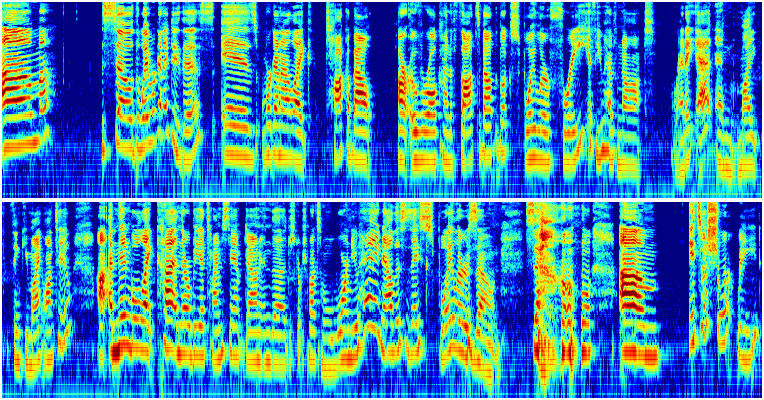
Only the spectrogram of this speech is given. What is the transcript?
Um so the way we're going to do this is we're going to like talk about our overall kind of thoughts about the book spoiler free if you have not read it yet and might think you might want to. Uh, and then we'll like cut and there will be a timestamp down in the description box and we'll warn you, "Hey, now this is a spoiler zone." So um it's a short read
